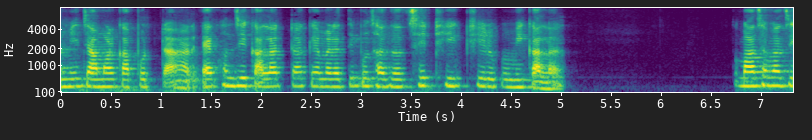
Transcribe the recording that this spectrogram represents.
আমি জামার কাপড়টা, আর এখন যে কালারটা ক্যামেরাতে বোঝা যাচ্ছে ঠিক সেরকমই কালার। তো মাঝে মাঝে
